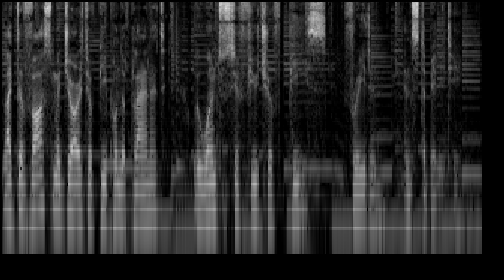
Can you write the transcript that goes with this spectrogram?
Like the vast majority of people on the planet, we want to see a future of peace, freedom, and stability.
